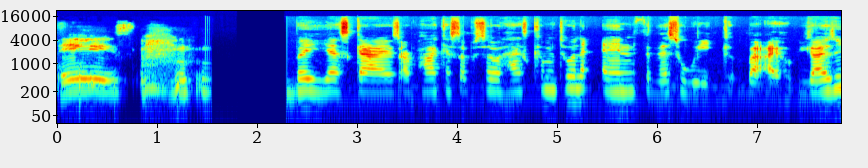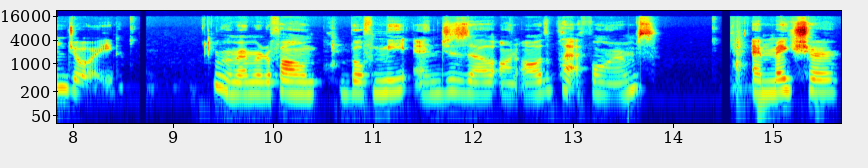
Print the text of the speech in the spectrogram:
Peace. but yes, guys, our podcast episode has come to an end for this week. But I hope you guys enjoyed. Remember to follow both me and Giselle on all the platforms. And make sure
